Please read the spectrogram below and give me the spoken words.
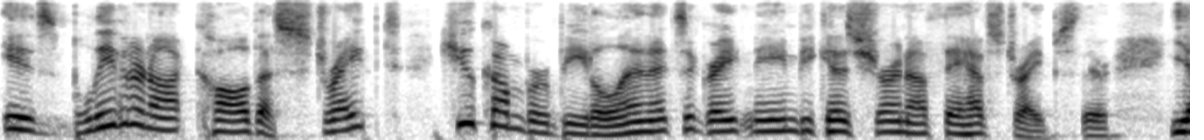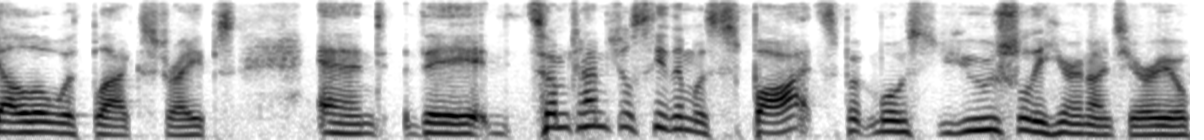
is, believe it or not, called a striped cucumber beetle. And it's a great name because, sure enough, they have stripes. They're yellow with black stripes, and they sometimes you'll see them with spots spots, but most usually here in Ontario,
